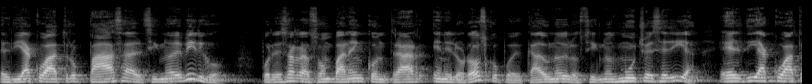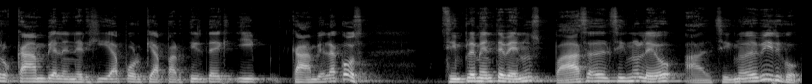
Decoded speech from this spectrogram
el día 4, pasa al signo de Virgo. Por esa razón van a encontrar en el horóscopo de cada uno de los signos mucho ese día. El día 4 cambia la energía porque a partir de allí cambia la cosa. Simplemente Venus pasa del signo Leo al signo de Virgo.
